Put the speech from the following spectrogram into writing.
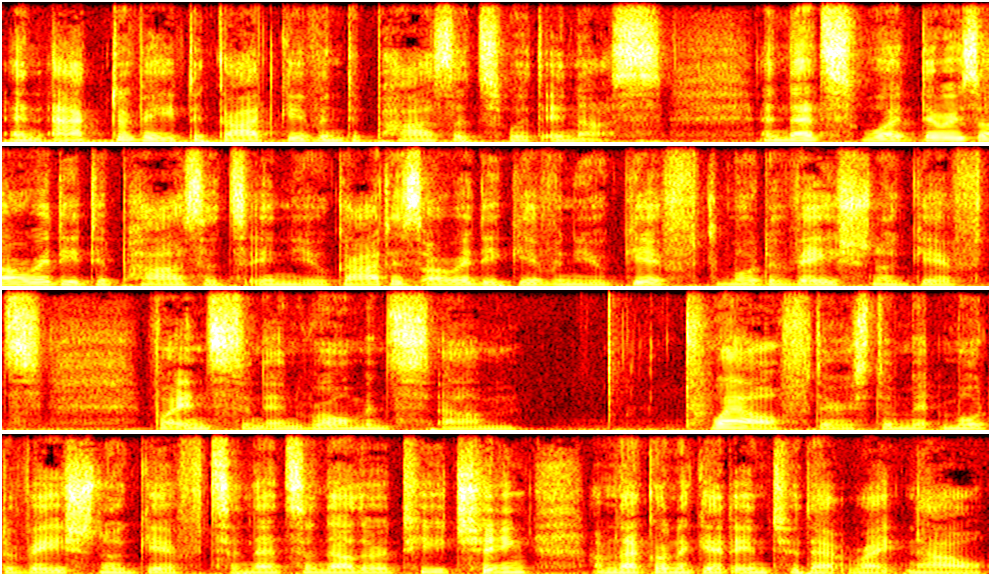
and activate the God given deposits within us. And that's what there is already deposits in you. God has already given you gift, motivational gifts. For instance, in Romans um, 12, there's the motivational gifts, and that's another teaching. I'm not going to get into that right now.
